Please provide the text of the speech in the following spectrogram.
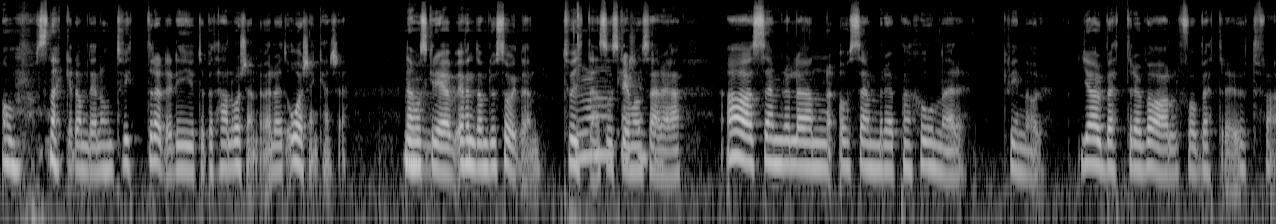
omsnackad om det när hon twittrade. Det är ju typ ett halvår sedan nu, eller ett år sedan kanske. När hon Mm. skrev, jag vet inte om du såg den tweeten, Ja, så skrev hon så här. Ja, sämre lön och sämre pensioner, kvinnor. Gör bättre val, får bättre utfall.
